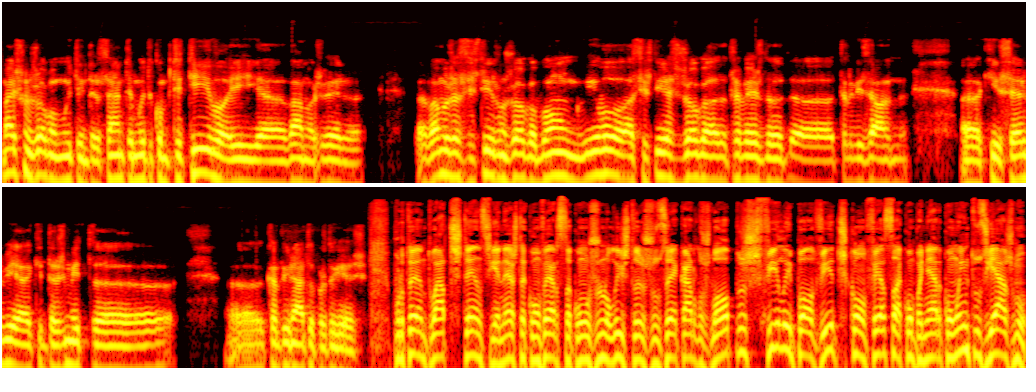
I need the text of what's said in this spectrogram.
mas um jogo muito interessante, muito competitivo e uh, vamos ver. Uh, vamos assistir um jogo bom. Eu vou assistir esse jogo através da televisão aqui em Sérvia, que transmite Uh, campeonato português. Portanto, à distância, nesta conversa com o jornalista José Carlos Lopes, Filipovic confessa acompanhar com entusiasmo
